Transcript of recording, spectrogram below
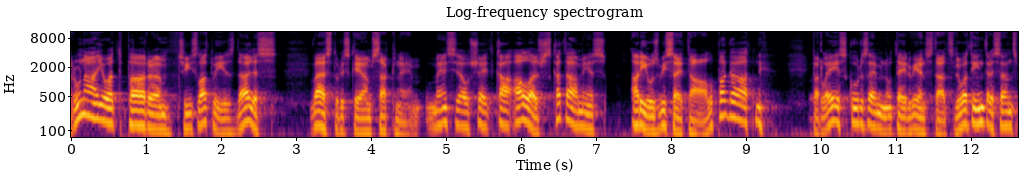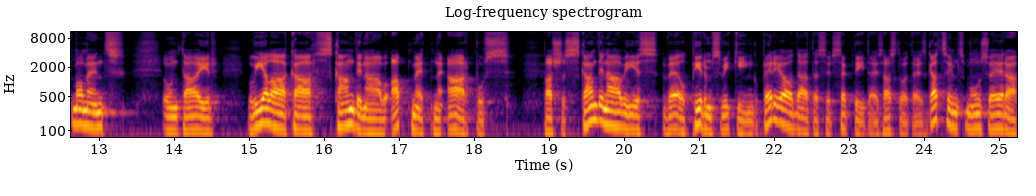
Runājot par um, šīs Latvijas daļas vēsturiskajām saknēm, mēs jau šeit kā alaži skatāmies arī uz visai tālu pagātni. Par Lielas kurzemi nu, te ir viens tāds ļoti interesants moments, un tā ir lielākā skandināvu apmetne ārpus pašas Skandināvijas, vēl pirms vikingu periodā, tas ir 7. un 8. gadsimts mūsu ērā,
